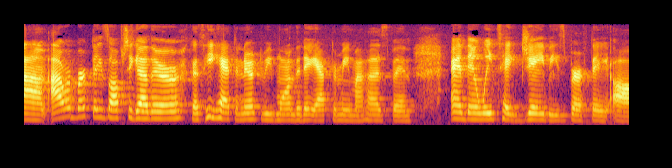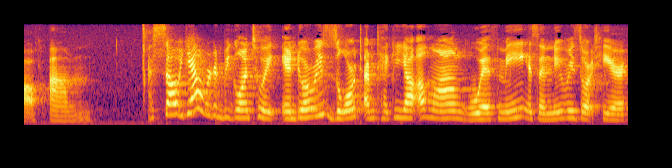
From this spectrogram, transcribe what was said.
um, our birthdays off together because he had the nerve to be born the day after me, my husband. And then we take JB's birthday off. Um, so yeah we're gonna be going to an indoor resort. I'm taking y'all along with me. It's a new resort here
